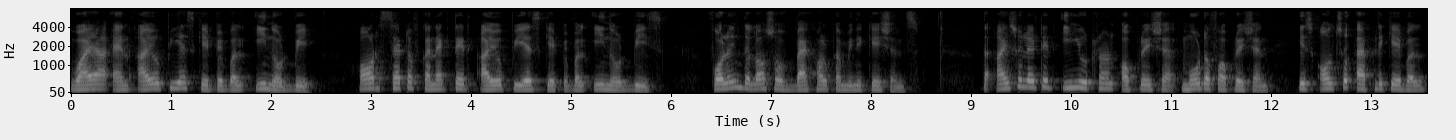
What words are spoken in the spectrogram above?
via an IOPS capable eNode B or set of connected IOPS capable eNode Bs following the loss of backhaul communications. The isolated EUTRAN operation mode of operation is also applicable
